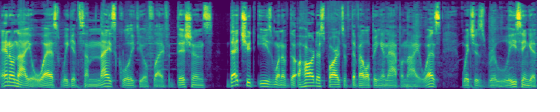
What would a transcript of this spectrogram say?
and on iOS, we get some nice quality of life additions that should ease one of the hardest parts of developing an app on iOS, which is releasing it,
